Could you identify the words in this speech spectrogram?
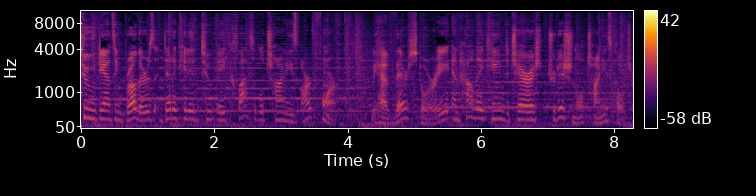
Two dancing brothers dedicated to a classical Chinese art form. We have their story and how they came to cherish traditional Chinese culture.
